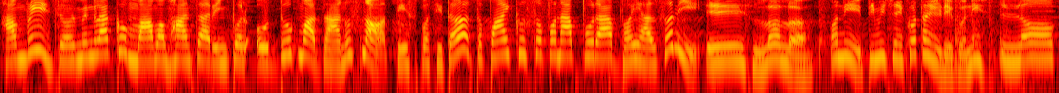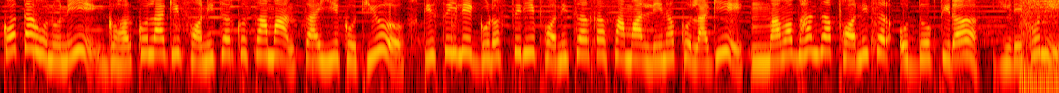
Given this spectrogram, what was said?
हाम्रै जयमङ्गलाको मामा भान्सा रिङपोल उद्योगमा जानुस् न। त्यसपछि त तपाईँको सपना पुरा भइहाल्छ नि। ए ल ल। अनि तिमी चाहिँ कता हिँडेको नि? ल कता हुनु नि? घरको लागि फर्निचरको सामान चाहिएको थियो। त्यसैले गुणस्तरीय फर्निचरका सामान लिनको लागि मामा भान्जा फर्निचर उद्योगतिर हिँडेको नि।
